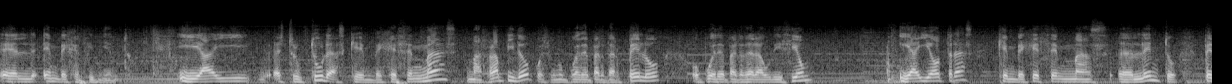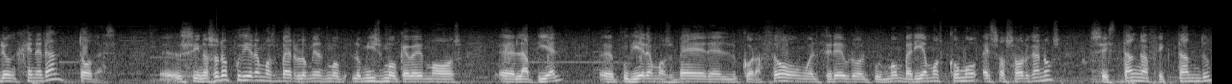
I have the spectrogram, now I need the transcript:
el envejecimiento. Y hay estructuras que envejecen más, más rápido, pues uno puede perder pelo o puede perder audición, y hay otras que envejecen más eh, lento, pero en general todas. Eh, si nosotros pudiéramos ver lo mismo, lo mismo que vemos eh, la piel, eh, pudiéramos ver el corazón o el cerebro o el pulmón, veríamos cómo esos órganos se están afectando,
